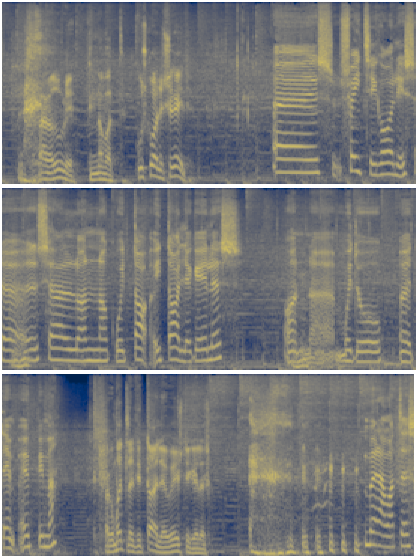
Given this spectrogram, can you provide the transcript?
väga tubli. no vot. kus koolis sa käid? Äh, Šveitsi koolis mm, -hmm. seal on nagu ita itaalia keeles on mm -hmm. muidu õpime. aga mõtled itaalia või eesti keeles? mõlemates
